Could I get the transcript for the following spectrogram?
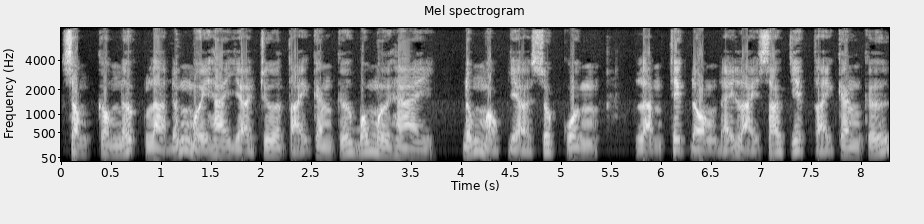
Xong công nước là đúng 12 giờ trưa tại căn cứ 42, đúng 1 giờ xuất quân, lãnh thiết đoàn để lại 6 chiếc tại căn cứ,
